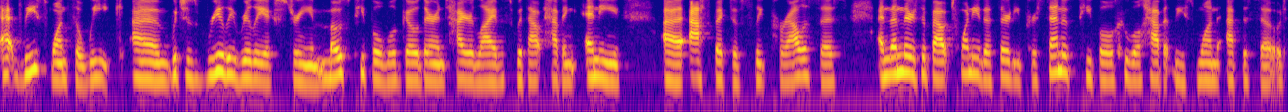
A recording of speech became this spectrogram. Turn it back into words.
at least once a week, um, which is really, really extreme. Most people will go their entire lives without having any uh, aspect of sleep paralysis. And then there's about 20 to 30% of people who will have at least one episode.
